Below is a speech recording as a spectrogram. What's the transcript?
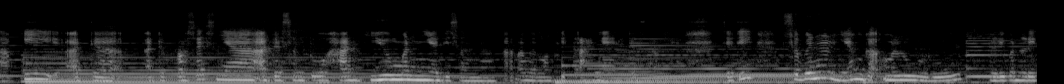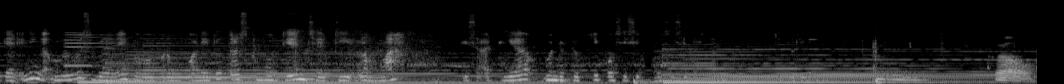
Tapi ada prosesnya ada sentuhan humannya di sana karena memang fitrahnya ya dasarnya jadi sebenarnya nggak melulu dari penelitian ini nggak melulu sebenarnya bahwa perempuan itu terus kemudian jadi lemah di saat dia menduduki posisi-posisi tertentu gitu. Hmm. Wow,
